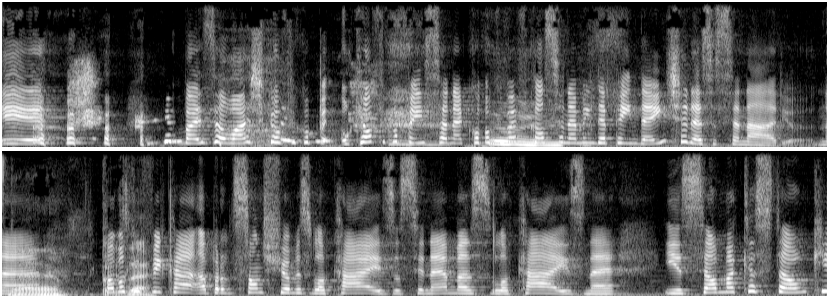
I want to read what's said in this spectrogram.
E... Mas eu acho que eu fico. O que eu fico pensando é como que vai ficar o cinema independente nesse cenário, né? É. Como que é. fica a produção de filmes locais, os cinemas locais, né? Isso é uma questão que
